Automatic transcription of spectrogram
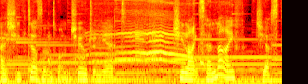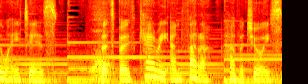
as she doesn't want children yet. She likes her life just the way it is. But both Kerry and Farah have a choice.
